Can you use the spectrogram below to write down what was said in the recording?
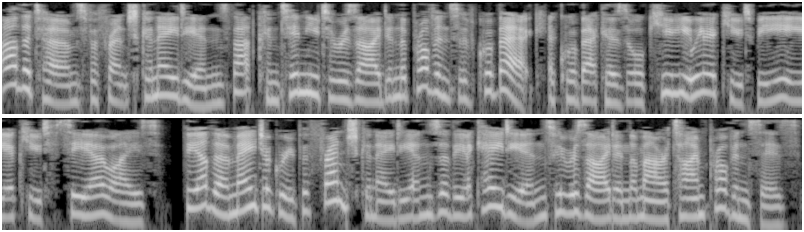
Other terms for French Canadians that continue to reside in the province of Quebec are Quebecers or QUE acute BE acute COIs. The other major group of French Canadians are the Acadians who reside in the maritime provinces.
